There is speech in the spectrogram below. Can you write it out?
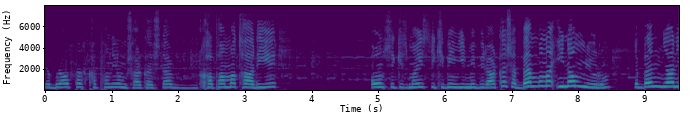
Ya Brawl Stars kapanıyormuş arkadaşlar. Kapanma tarihi 18 Mayıs 2021 arkadaşlar ben buna inanmıyorum. Ya ben yani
